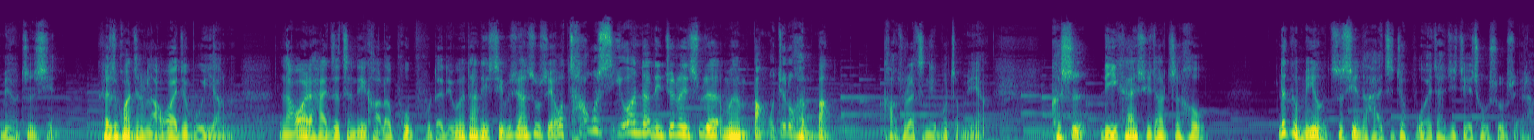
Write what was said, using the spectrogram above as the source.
没有自信。可是换成老外就不一样了，老外的孩子成绩考得普普的，你问他你喜不喜欢数学，我超喜欢的。你觉得你数学有没有很棒？我觉得我很棒，考出来成绩不怎么样。可是离开学校之后，那个没有自信的孩子就不会再去接触数学了。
